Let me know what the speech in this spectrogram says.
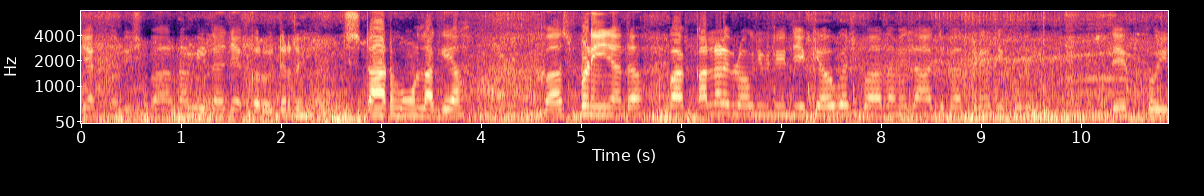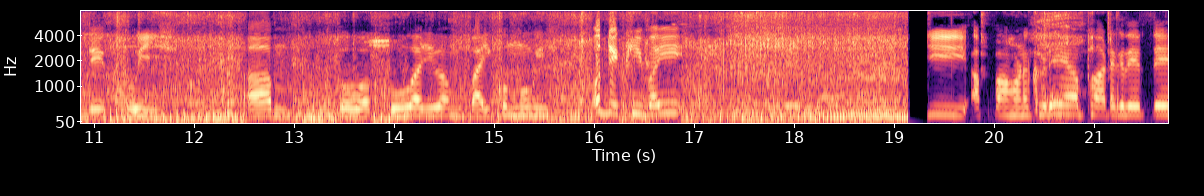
ਚੈੱਕ ਕਰੋ ਇਸ ਬਾਰ ਦਾ ਮੇਲਾ ਚੈੱਕ ਕਰੋ ਇੱਧਰ ਤੁਸੀਂ। ਸਟਾਰਟ ਹੋਣ ਲੱਗ ਗਿਆ। ਬਸ ਬਣੀ ਜਾਂਦਾ। ਆਪਾਂ ਕੱਲ ਵਾਲੇ ਵਲੌਗ 'ਚ ਵੀ ਤੁਸੀਂ ਦੇਖਿਆ ਹੋਊਗਾ ਇਸ ਬਾਰ ਦਾ ਮੇਲਾ ਅੱਜ ਬਾਰ ਤੇ ਦੇਖੋ ਤੁਸੀਂ ਦੇਖੋ ਜੀ ਦੇਖੋ ਜੀ। ਆ ਉਹ ਖੂਹ ਆ ਜੀ, ਉਹ ਬਾਈਕ ਘੁੰਮੂਗੀ। ਉਹ ਦੇਖੀ ਬਾਈ। ਜੀ, ਆਪਾਂ ਹੁਣ ਖੜੇ ਆ ਫਾਟਕ ਦੇ ਉੱਤੇ।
